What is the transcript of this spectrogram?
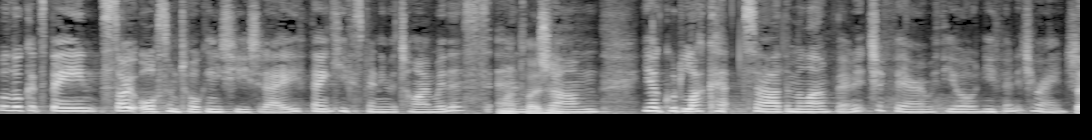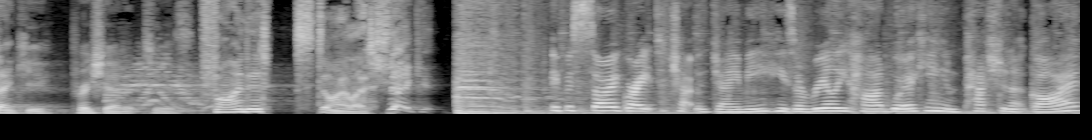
Well, look, it's been so awesome talking to you today. Thank you for spending the time with us. My and, pleasure. Um, yeah, good luck at uh, the Milan Furniture Fair and with your new furniture range. Thank you, appreciate it. Cheers. Find it, style it. Shake it. It was so great to chat with Jamie. He's a really hardworking and passionate guy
